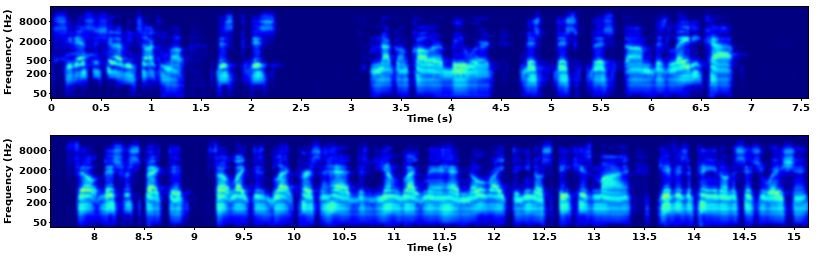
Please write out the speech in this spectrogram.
See, that's the shit I be talking about. This this I'm not gonna call her a B word. This this this um this lady cop felt disrespected, felt like this black person had this young black man had no right to, you know, speak his mind, give his opinion on the situation,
